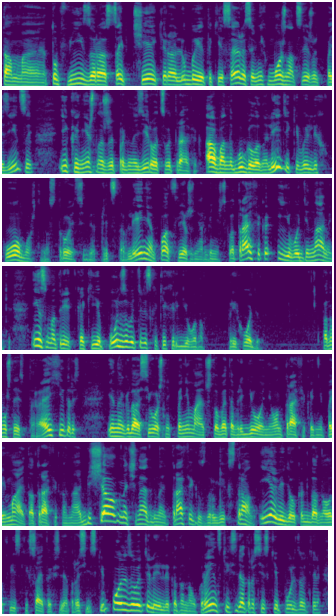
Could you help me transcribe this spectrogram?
там э, топ-визора, сайт-чекера, любые такие сервисы, в них можно отслеживать позиции и, конечно же, прогнозировать свой трафик. А в Google Аналитике вы легко можете настроить себе представление по отслеживанию органического трафика и его динамики и смотреть, какие пользователи с каких регионов приходят. Потому что есть вторая хитрость. Иногда SEOшник понимает, что в этом регионе он трафика не поймает, а трафика наобещал, начинает гнать трафик с других стран. И я видел, когда на латвийских сайтах сидят российские пользователи, или когда на украинских сидят российские пользователи.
